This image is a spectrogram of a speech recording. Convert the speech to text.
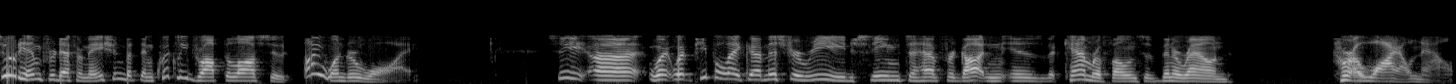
sued him for defamation, but then quickly dropped the lawsuit. I wonder why. See, uh, what what people like uh, Mr. Reid seem to have forgotten is that camera phones have been around for a while now.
